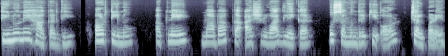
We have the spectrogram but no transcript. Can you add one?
तीनों ने हाँ कर दी और तीनों अपने माँ बाप का आशीर्वाद लेकर उस समुद्र की ओर चल पड़े।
